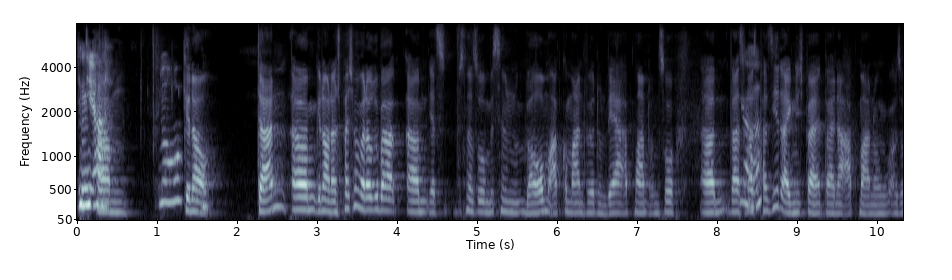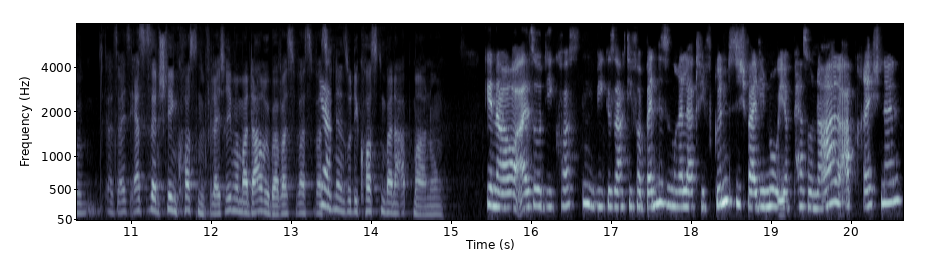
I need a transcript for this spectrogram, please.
ja. Ähm, Genau. Dann, ähm, genau, dann sprechen wir mal darüber, ähm, jetzt wissen wir so ein bisschen, warum abgemahnt wird und wer abmahnt und so. Ähm, was, ja. was passiert eigentlich bei, bei einer Abmahnung? Also, also als erstes entstehen Kosten. Vielleicht reden wir mal darüber. Was, was, was ja. sind denn so die Kosten bei einer Abmahnung? Genau, also die Kosten, wie gesagt, die Verbände sind relativ günstig, weil die nur ihr Personal abrechnen.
